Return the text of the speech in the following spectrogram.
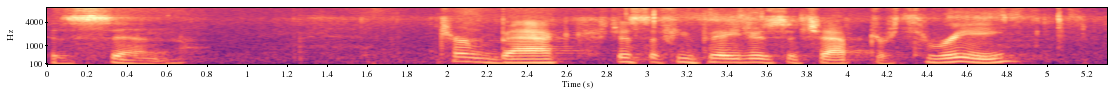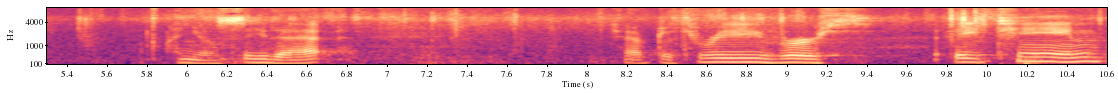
is sin. Turn back just a few pages to chapter 3, and you'll see that. Chapter 3, verse 18.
